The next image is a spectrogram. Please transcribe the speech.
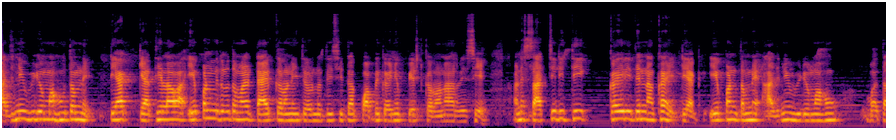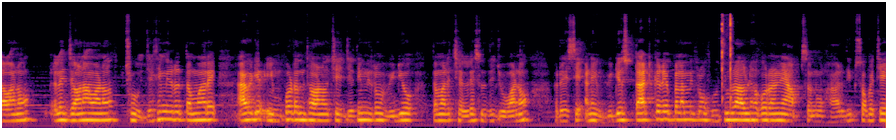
આજની વિડીયોમાં હું તમને ટેગ ક્યાંથી લાવવા એ પણ મિત્રો તમારે ટાઈપ કરવાની જરૂર નથી, સીધા કોપી કરીને પેસ્ટ કરવાના રહેશે. અને સાચી રીતથી કઈ રીતે નખાય ટેગ એ પણ તમને આજની વિડીયોમાં હું બતાવવાનો એટલે જણાવવાનો છું. જેથી મિત્રો તમારે આ વીડિયો ઇમ્પોર્ટન્ટ થવાનો છે. જેથી મિત્રો વીડિયો તમારે છેલ્લે સુધી જોવાનો રહેશે. અને વીડિયો સ્ટાર્ટ કરીએ પહેલાં મિત્રો હું રાહુલ ઠાકોર અને આપ હાર્દિક સ્વાગત છે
